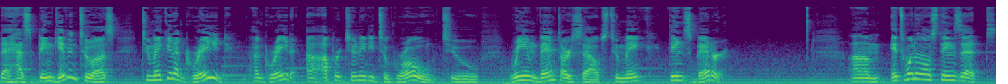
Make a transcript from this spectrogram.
that has been given to us, to make it a great, a great uh, opportunity to grow, to reinvent ourselves, to make things better. Um, it's one of those things that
